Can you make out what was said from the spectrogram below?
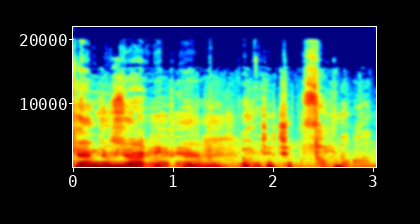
Kendimi yer. Evet. Önce çık sayını al.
